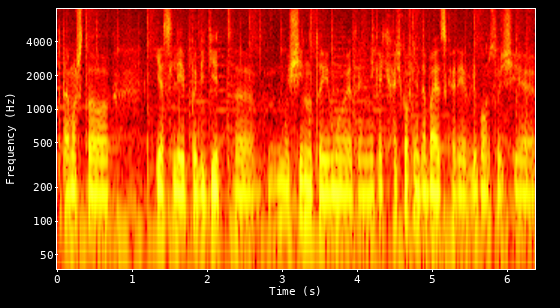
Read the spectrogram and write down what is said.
потому что если победит э, мужчина, то ему это никаких очков не добавит, скорее в любом случае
